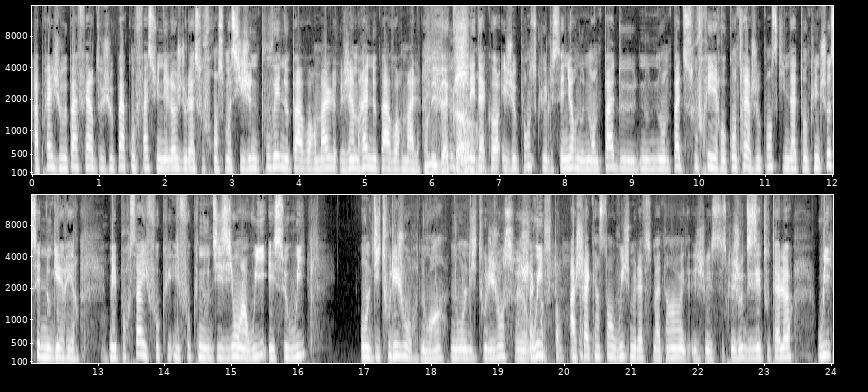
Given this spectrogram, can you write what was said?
après, je veux pas faire, de, je veux pas qu'on fasse une éloge de la souffrance. Moi, si je ne pouvais ne pas avoir mal, j'aimerais ne pas avoir mal. On est d'accord. On est d'accord. Et je pense que le Seigneur nous demande pas de nous demande pas de souffrir. Au contraire, je pense qu'il n'attend qu'une chose, c'est de nous guérir. Mais pour ça, il faut que il faut que nous disions un oui. Et ce oui, on le dit tous les jours, nous. Hein. Nous, on le dit tous les jours. ce À chaque oui, instant. à chaque instant. Oui, je me lève ce matin. C'est ce que je vous disais tout à l'heure. Oui,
